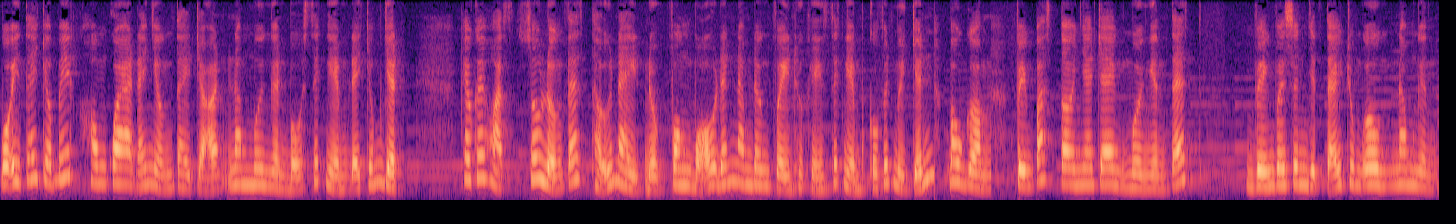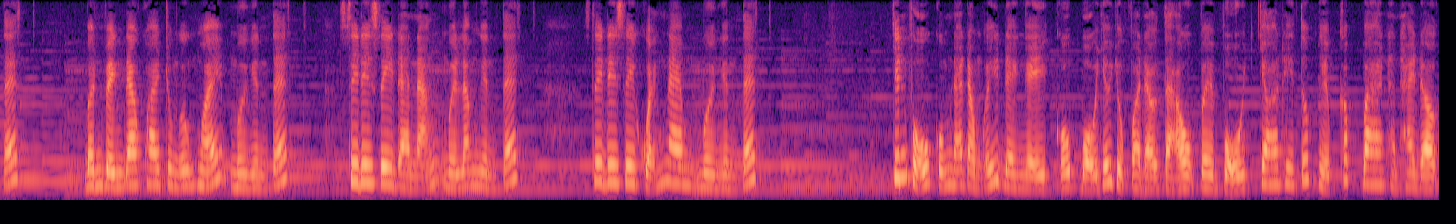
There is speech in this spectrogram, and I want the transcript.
Bộ Y tế cho biết hôm qua đã nhận tài trợ 50.000 bộ xét nghiệm để chống dịch. Theo kế hoạch, số lượng test thử này được phân bổ đến 5 đơn vị thực hiện xét nghiệm COVID-19, bao gồm Viện Pasteur Nha Trang 10.000 test, Viện Vệ sinh Dịch tễ Trung ương 5.000 test, Bệnh viện Đa khoa Trung ương Huế 10.000 test, CDC Đà Nẵng 15.000 test, CDC Quảng Nam 10.000 test, Chính phủ cũng đã đồng ý đề nghị của Bộ Giáo dục và Đào tạo về vụ cho thi tốt nghiệp cấp 3 thành hai đợt.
